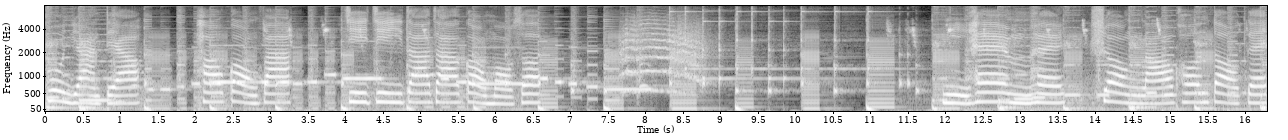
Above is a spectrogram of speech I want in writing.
不养鸟，好讲花，叽叽喳喳讲没说。你黑唔黑？上樓看到嘅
